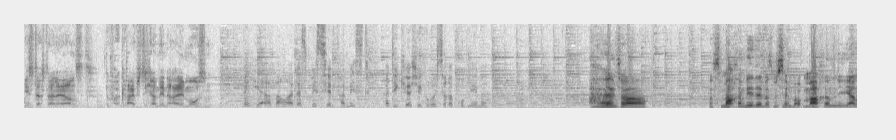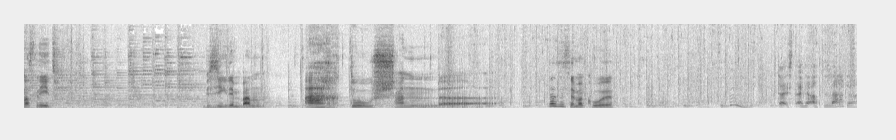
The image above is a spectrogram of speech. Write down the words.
Ist das dein Ernst? Du vergreifst dich an den Almosen? Wenn ihr Erbauer das bisschen vermisst, hat die Kirche größere Probleme. Alter. Was machen wir denn? Was müssen wir überhaupt machen? Lilianas Lied. Besiege den Bann. Ach du Schande. Das ist immer cool. Da ist eine Art Lager.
